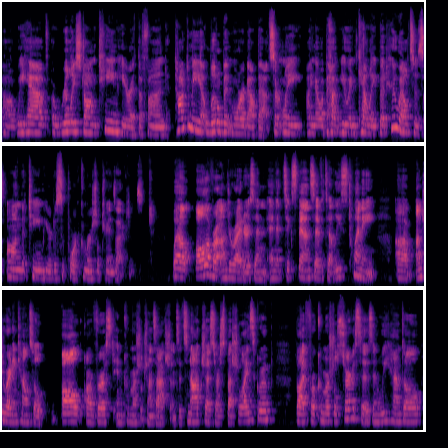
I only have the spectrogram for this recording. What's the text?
uh, we have a really strong team here at the fund. Talk to me a little bit more about that. Certainly, I know about you and Kelly, but who else is on the team here to support commercial transactions? Well, all of our underwriters, and, and it's expansive, it's at least 20 uh, underwriting counsel, all are versed in commercial transactions. It's not just our specialized group, but for commercial services, and we handle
